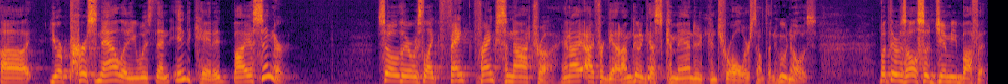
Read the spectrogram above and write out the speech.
uh, your personality was then indicated by a singer. So there was like Frank, Frank Sinatra, and I, I forget, I'm going to guess Command and Control or something, who knows? But there was also Jimmy Buffett,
